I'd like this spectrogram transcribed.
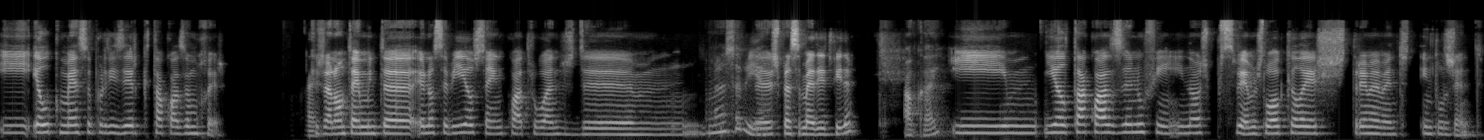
e ele começa por dizer que está quase a morrer. Ok. Que já não tem muita. Eu não sabia, eles têm 4 anos de, hum, Mas não de sabia. esperança média de vida. Ok. E, e ele está quase no fim, e nós percebemos logo que ele é extremamente inteligente.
